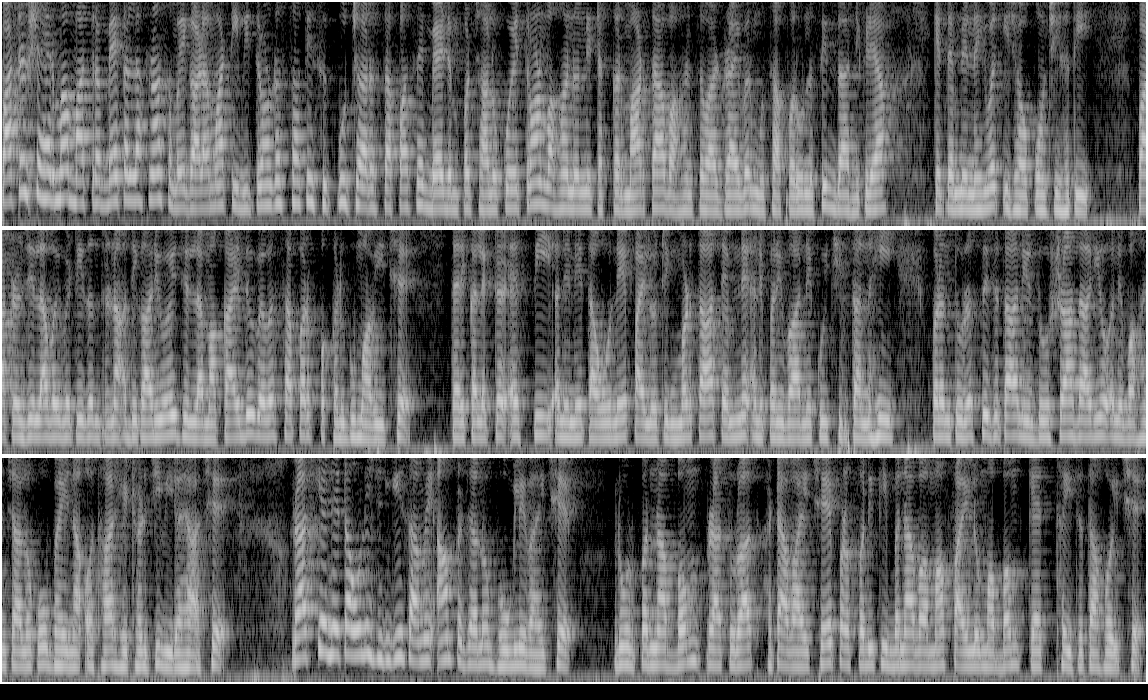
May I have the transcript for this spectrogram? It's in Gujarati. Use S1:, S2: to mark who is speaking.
S1: પાટણ શહેરમાં માત્ર બે કલાકના સમયગાળામાં ટીબી ત્રણ રસ્તાથી સિદ્ધપુર ચાર રસ્તા પાસે બે ડમ્પર ચાલકોએ ત્રણ વાહનોને ટક્કર મારતા વાહન સવાર ડ્રાઈવર મુસાફરો નસીબદાર નીકળ્યા કે તેમને નહિવત ઈજાઓ પહોંચી હતી. પાટણ જિલ્લા વહીવટીતંત્રના અધિકારીઓએ જિલ્લામાં કાયદો વ્યવસ્થા પર પકડ ગુમાવી છે. ત્યારે કલેક્ટર, એસપી અને નેતાઓને પાયલોટિંગ મળતા તેમને અને પરિવારને કોઈ ચિંતા નહીં, પરંતુ રસ્તે જતા નિર્દોષ રાહદારીઓ અને વાહન ચાલકો ભયના ઓથાર હેઠળ જીવી રહ્યા છે. રાજકીય નેતાઓની જિંદગી સામે આમ પ્રજાનો ભોગ લેવાય છે. રોડ પરના બમ્પ રાતોરાત હટાવાય છે, પણ ફરીથી બનાવવામાં ફાઇલોમાં બમ્પ કેદ થઈ જતા હોય છે.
